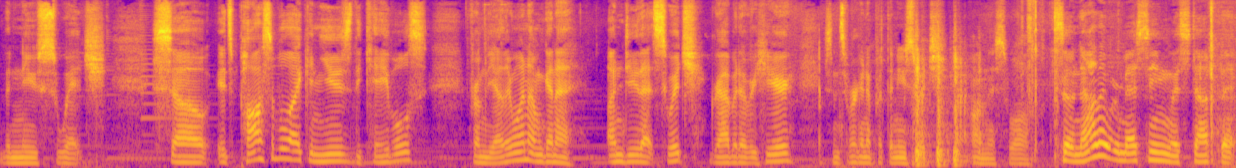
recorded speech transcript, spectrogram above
the new switch. So it's possible I can use the cables from the other one. I'm gonna undo that switch, grab it over here, since we're gonna put the new switch on this wall. So now that we're messing with stuff that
